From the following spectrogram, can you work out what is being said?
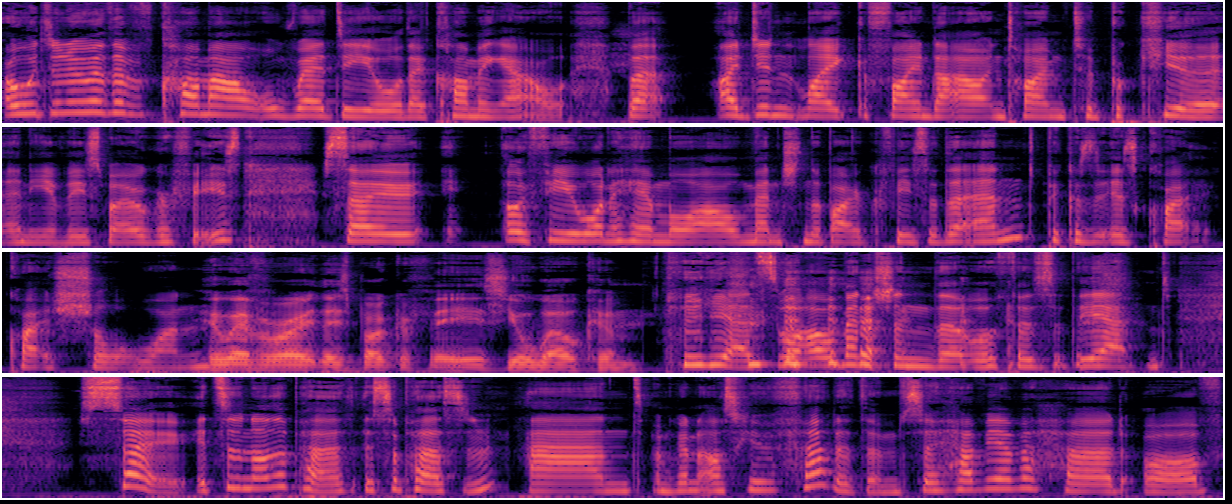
oh, I don't know whether they've come out already or they're coming out, but I didn't like find that out in time to procure any of these biographies. So if you want to hear more, I'll mention the biographies at the end because it is quite quite a short one. Whoever wrote those biographies, you're welcome. yes, well, I'll mention the authors at the end. So it's another person. It's a person, and I'm going to ask you if you've heard of them. So have you ever heard of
